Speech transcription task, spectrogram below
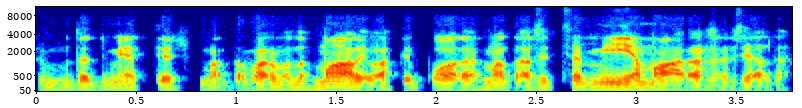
mun täytyy miettiä, että mä otan varmaan maalivahti puolelle, mä otan sitten sen Mia Maarasen sieltä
